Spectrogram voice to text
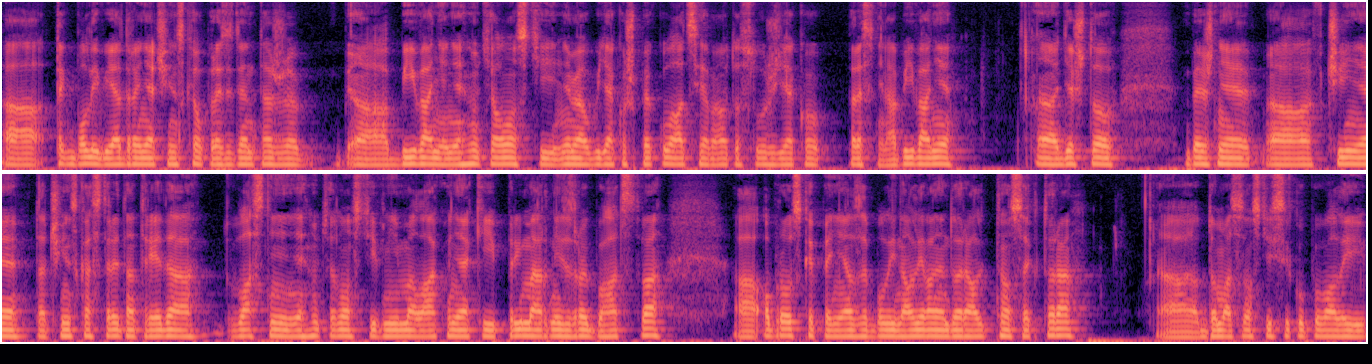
a, tak boli vyjadrenia čínskeho prezidenta, že a, bývanie nehnuteľnosti nemajú byť ako špekulácia, majú to slúžiť ako presne na bývanie. A, kdežto bežne v Číne tá čínska stredná trieda vlastne nehnuteľnosti vnímala ako nejaký primárny zdroj bohatstva a obrovské peniaze boli nalievané do realitného sektora a domácnosti si kupovali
